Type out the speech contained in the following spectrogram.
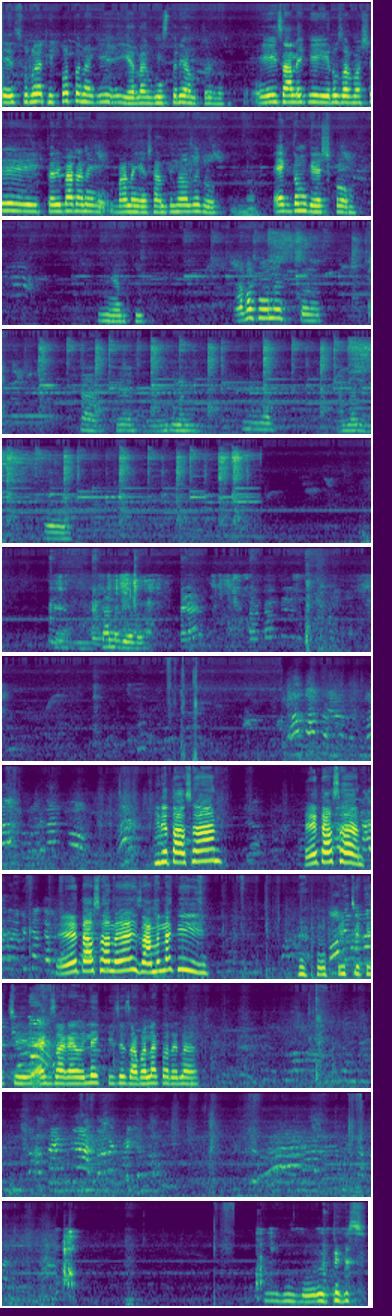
এই চুলো ঠিক করতো নাকি? ইয়ে লাগ মিস্ত্রি আনতে হবে। এই চালে কি রোজার মাসে ইফতারি বানানে বানাইয়া শান্তি পাওয়া যাবে একদম গ্যাস কম। আর কি। আবার ফোন আসতো হ্যাঁ আমরা নেই। হ্যাঁ। কেন দিয়ে দাও? কিরে তাওসান এই তাওসান এই তাওসান এই ঝামেলা কি? পিচ্ছি পিচ্ছি এক জায়গায় হইলে কি যে ঝামেলা করে না। উঠে গেছে।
